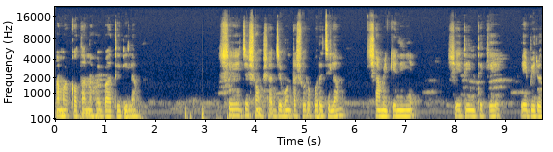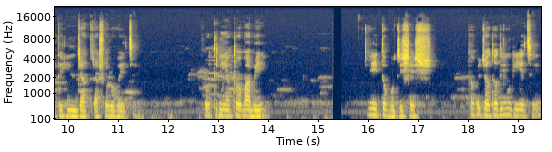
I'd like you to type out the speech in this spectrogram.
আমার কথা না হয় বাদই দিলাম। সেই যে সংসার জীবনটা শুরু করেছিলাম স্বামীকে নিয়ে সেই দিন থেকে এ বিরতিহীন যাত্রা শুরু হয়েছে। প্রতিনিয়ত ভাবি এই তো বুঝি শেষ। তবে যতদিন গিয়েছে,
